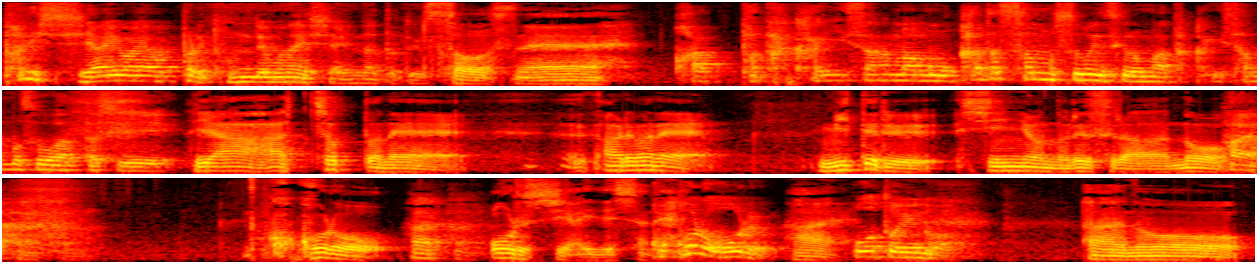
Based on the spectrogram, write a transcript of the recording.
ぱり試合はやっぱりとんでもない試合になったというか。そうですね。やっぱ高木さんまあもう岡田さんもすごいですけど、まあ、高木さんもすごかったし。いやーちょっとねあれはね見てる新日本のレスラーのはいはい心をはいはい。折る試合でしたね。心を折る、はい。おというのは？あのー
